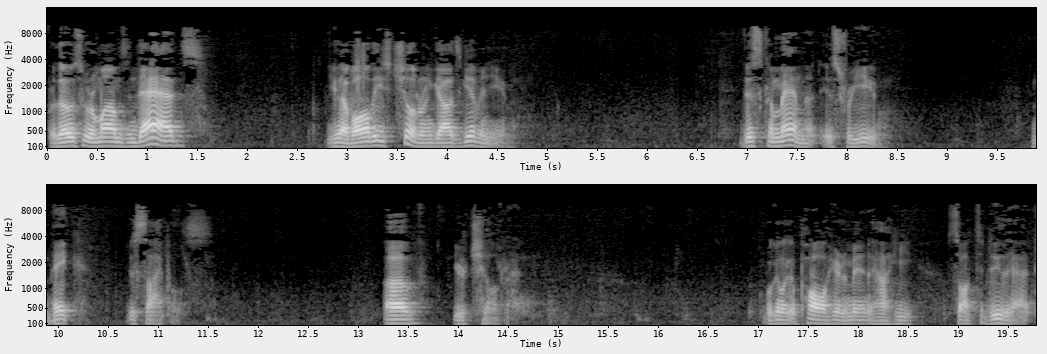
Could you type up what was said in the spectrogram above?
For those who are moms and dads, you have all these children God's given you. This commandment is for you. Make disciples of your children. We're going to look at Paul here in a minute, and how he sought to do that.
